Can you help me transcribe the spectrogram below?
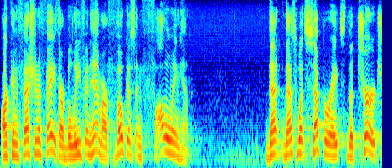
Our confession of faith, our belief in Him, our focus in following Him. That, that's what separates the church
